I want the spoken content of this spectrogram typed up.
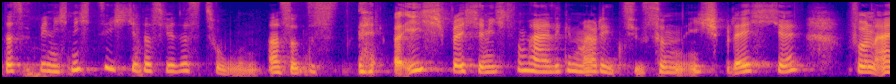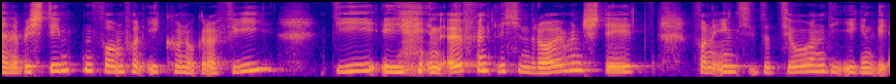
Das bin ich nicht sicher, dass wir das tun. Also das, ich spreche nicht vom heiligen Mauritius, sondern ich spreche von einer bestimmten Form von Ikonografie, die in öffentlichen Räumen steht, von Institutionen, die irgendwie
